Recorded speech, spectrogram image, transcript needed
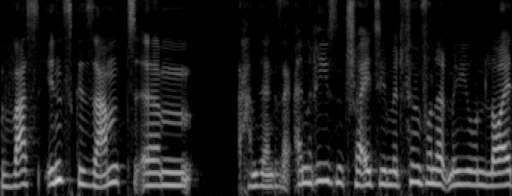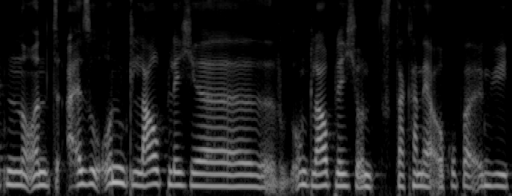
was insgesamt ähm, haben sie dann gesagt, ein riesen Trade Deal mit 500 Millionen Leuten und also unglaubliche, unglaublich und da kann ja Europa irgendwie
